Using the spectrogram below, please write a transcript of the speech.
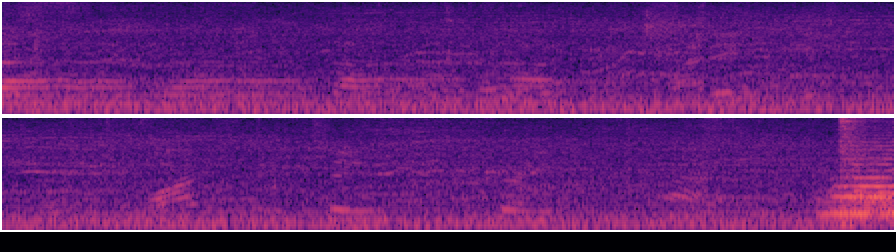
da, da, da, da. Ready? One, two, three.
